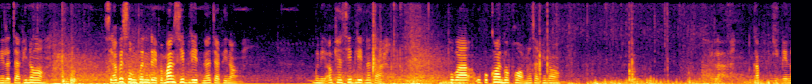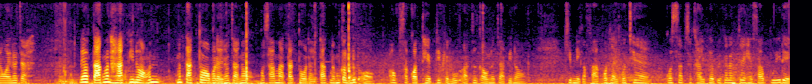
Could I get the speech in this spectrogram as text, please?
นี่ละจ้ะพี่น้อง เสียไปส่งเพิ่นได้ประมาณสิบลิตรนะจ้ะพี่น้องมื้อนี้เอาแค่สิบลิตรนะจ้ะเพราะว่าอุปกรณ์บ่พร้อมนะจ้ะพี่น้องนี่ละกับอีกน้อยๆเนาะจ้ะแนวตักมันหักพี่น้องมันมันตักต่อบ่ได้เนาะจ้ะเนาะบ่สามารถตักต่อได้ตักแล้วมันก็รุดออกเอาสกอตเทปติดกับรุดออกคือเก่าเนาะจ้ะพี่น้องคลิปนี้ก็ฝากกดไลค์กดแชร์กด Subscribe เพื่อเป็นกำลังใจให้สาวปุ้ยได้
